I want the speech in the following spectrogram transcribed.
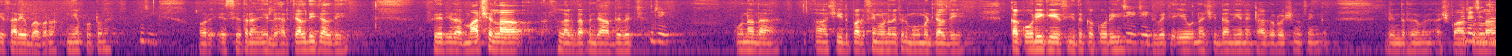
ਇਹ ਸਾਰੇ ਬਾਬਰ ਦੀਆਂ ਫੋਟੋ ਨੇ। ਜੀ। ਔਰ ਇਸੇ ਤਰ੍ਹਾਂ ਇਹ ਲਹਿਰ ਚੱਲਦੀ ਚੱਲਦੀ ਫਿਰ ਜਿਹੜਾ ਮਾਰਸ਼ਲ ਲਾ ਲੱਗਦਾ ਪੰਜਾਬ ਦੇ ਵਿੱਚ ਜੀ। ਉਹਨਾਂ ਦਾ ਸ਼ਹੀਦ ਭਗਤ ਸਿੰਘ ਉਹਨਾਂ ਦੀ ਫਿਰ ਮੂਵਮੈਂਟ ਚੱਲਦੀ। ਕਕੋਰੀ ਕੇਸ ਸੀ ਤੇ ਕਕੋਰੀ ਜੀ, ਜੀ। ਦੇ ਵਿੱਚ ਇਹ ਉਹਨਾਂ ਸ਼ਹੀਦਾਂ ਦੀਆਂ ਨੇ ਠਾਕੁਰ ਰੋਸ਼ਨ ਸਿੰਘ ਰਿੰਦਰ ਸਿੰਘ ਅਸ਼ਫਾਕੁੱਲਾ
